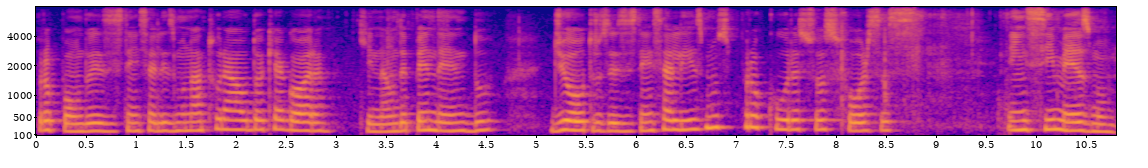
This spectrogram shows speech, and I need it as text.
propondo o existencialismo natural do aqui agora, que não dependendo de outros existencialismos, procura suas forças em si mesmo.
